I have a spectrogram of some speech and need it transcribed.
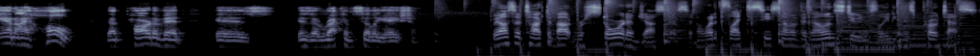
And I hope that part of it is is a reconciliation. We also talked about restorative justice and what it's like to see some of his own students leading these protests.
